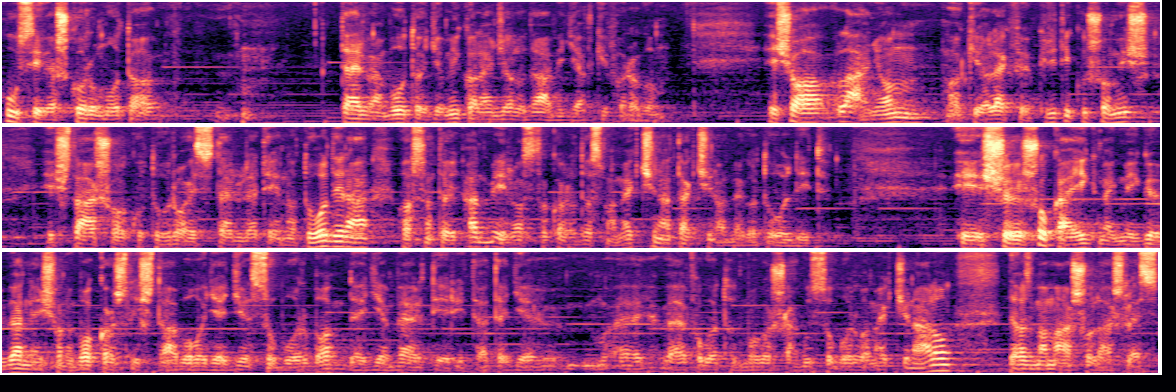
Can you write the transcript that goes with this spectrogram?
20 éves korom óta tervem volt, hogy a Michelangelo Dávidját kifaragom. És a lányom, aki a legfőbb kritikusom is, és társalkotó rajz területén a Toldirán, azt mondta, hogy hát miért azt akarod, azt már megcsinálták, csináld meg a Toldit. És sokáig, meg még benne is van a bakas listában, hogy egy szoborba, de egy ilyen beltéri, tehát egy elfogadott magasságú szoborba megcsinálom, de az már másolás lesz.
